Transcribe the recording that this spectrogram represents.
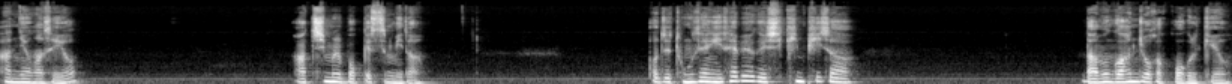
안녕하세요. 아침을 먹겠습니다. 어제 동생이 새벽에 시킨 피자 남은 거 한 조각 먹을게요.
